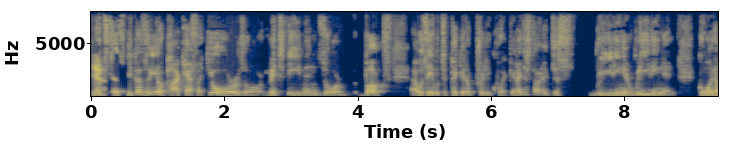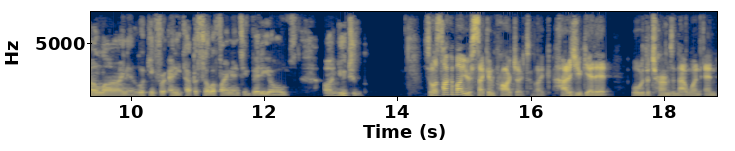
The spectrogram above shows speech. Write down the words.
yeah. it's just because of you know podcasts like yours or Mitch Stevens or books, I was able to pick it up pretty quick, and I just started just reading and reading and going online and looking for any type of seller financing videos on YouTube. So let's talk about your second project. Like, how did you get it? What were the terms in that one, and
